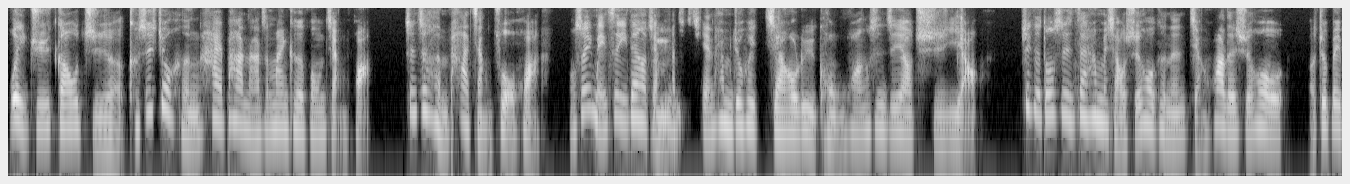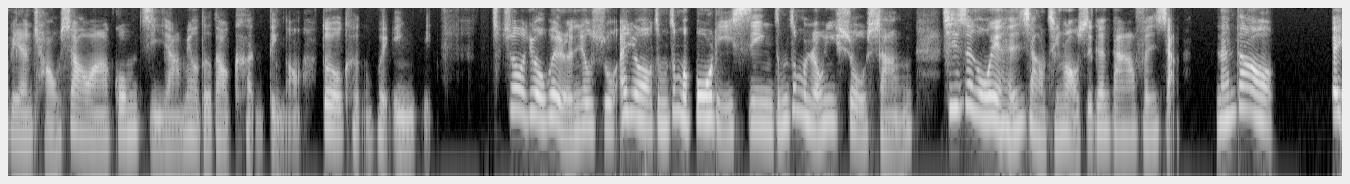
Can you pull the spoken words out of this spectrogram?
位居高职了，可是就很害怕拿着麦克风讲话，甚至很怕讲错话，所以每次一定要讲话之前，嗯、他们就会焦虑、恐慌，甚至要吃药。这个都是在他们小时候可能讲话的时候，就被别人嘲笑啊、攻击啊，没有得到肯定哦，都有可能会阴影。这时候就会有人就说：“哎呦，怎么这么玻璃心？怎么这么容易受伤？”其实这个我也很想请老师跟大家分享。难道？被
